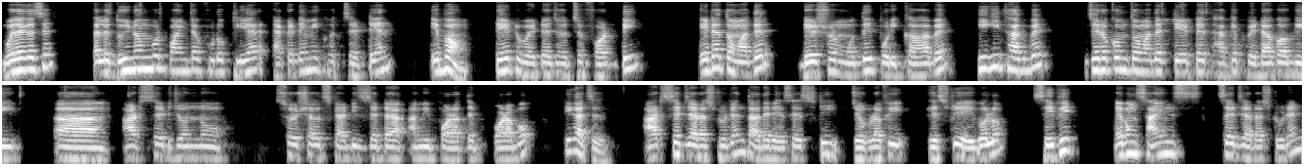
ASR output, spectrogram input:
বোঝা গেছে? তাহলে দুই নম্বর পয়েন্টটা পুরো ক্লিয়ার একাডেমিক হচ্ছে টেন এবং টেট ওয়েটেজ হচ্ছে ফর্টি এটা তোমাদের দেড়শোর মধ্যেই পরীক্ষা হবে। কি কি থাকবে? যেরকম তোমাদের টেটে থাকে পেডাগগি আহ আর্টস এর জন্য সোশ্যাল স্টাডিজ যেটা আমি পড়াতে, পড়াবো, ঠিক আছে? আর্টস এর যারা স্টুডেন্ট তাদের এসএসটি জিওগ্রাফি হিস্ট্রি এইগুলো সিভিক এবং সায়েন্স এর যারা স্টুডেন্ট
